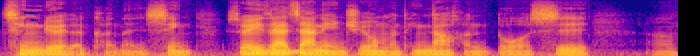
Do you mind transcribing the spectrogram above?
侵略的可能性。所以在占领区，我们听到很多是，嗯、呃，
